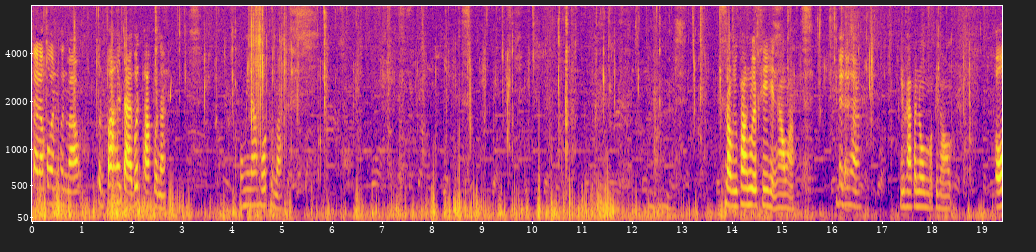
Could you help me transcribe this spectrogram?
แต่ละคนเพิ่นเว้าเพิ่นป้าให้ตายเบิดพักเพิ่นน่ะบ่มีน้ำฮดเพิ่นว่าเราอยู่ภาคนูเอฟซีเห็นเฮาอะเป็นยังไงอยู่พระพนมอะพี่น้อง โอ้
